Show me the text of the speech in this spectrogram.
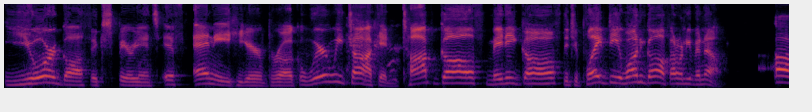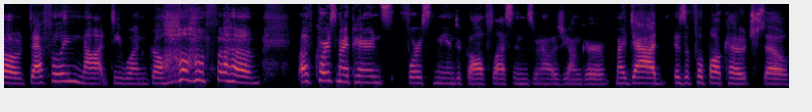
your golf experience, if any, here, Brooke. Where are we talking? Top golf, mini golf? Did you play D1 golf? I don't even know. Oh, definitely not D1 golf. um, of course, my parents forced me into golf lessons when I was younger. My dad is a football coach, so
